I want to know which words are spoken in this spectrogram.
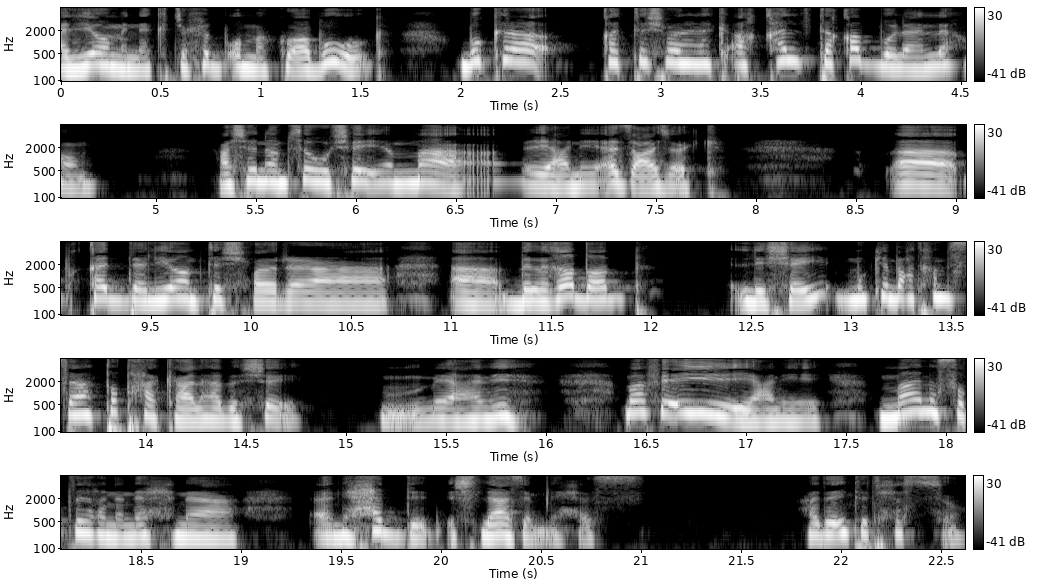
اليوم أنك تحب أمك وأبوك بكرة قد تشعر أنك أقل تقبلا لهم عشان سووا شيء ما يعني أزعجك. آه قد اليوم تشعر آه آه بالغضب لشيء ممكن بعد خمس سنوات تضحك على هذا الشيء. يعني ما في أي يعني ما نستطيع أن إحنا نحدد إيش لازم نحس. هذا أنت تحسه.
